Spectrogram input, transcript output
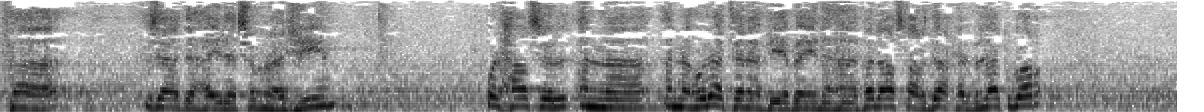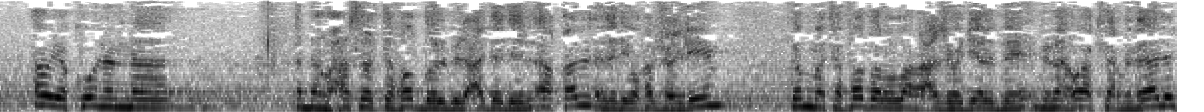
فزادها إلى سبع وعشرين والحاصل أن أنه لا تنافي بينها فالأصغر داخل في الأكبر أو يكون أن أنه حصل التفضل بالعدد الأقل الذي هو 25 ثم تفضل الله عز وجل بما هو أكثر من ذلك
